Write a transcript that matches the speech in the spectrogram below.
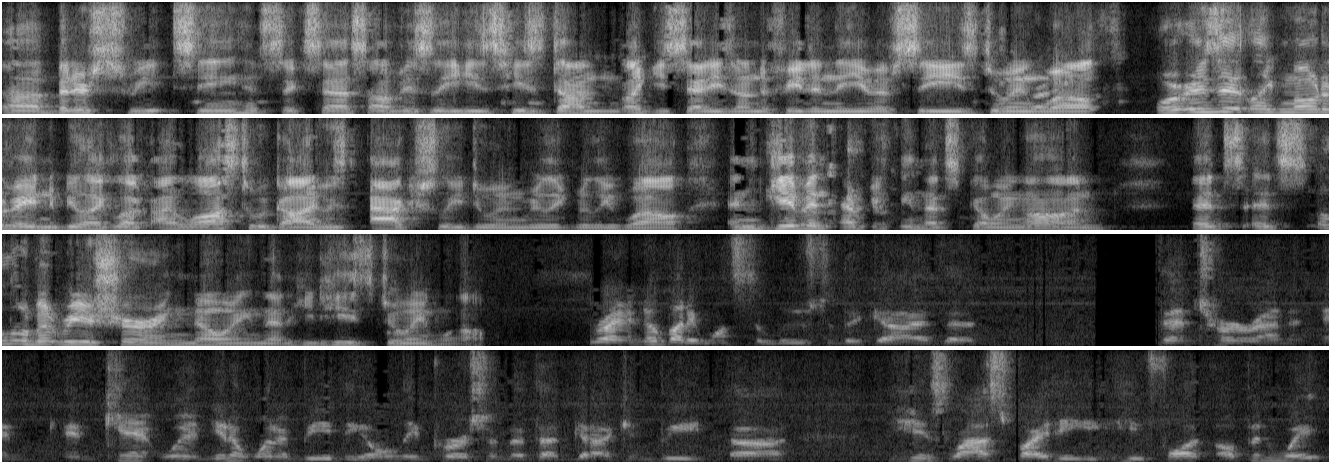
uh, bittersweet seeing his success? Obviously, he's he's done like you said, he's undefeated in the UFC. He's doing right. well. Or is it like motivating to be like, look, I lost to a guy who's actually doing really, really well, and given everything that's going on, it's it's a little bit reassuring knowing that he, he's doing well. Right. Nobody wants to lose to the guy that then turn around and, and can't win. You don't want to be the only person that that guy can beat. Uh, his last fight, he he fought up in weight,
